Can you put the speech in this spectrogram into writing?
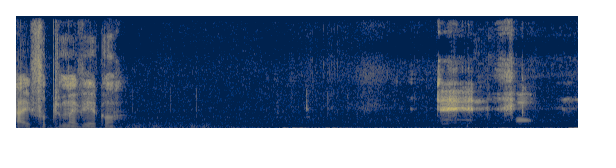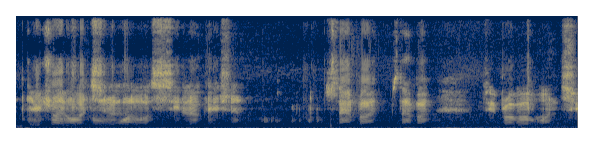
I flipped my vehicle. 10 for. Three shot one What's your for one. last scene location? Stand by, stand by. 2 Bravo 1 2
